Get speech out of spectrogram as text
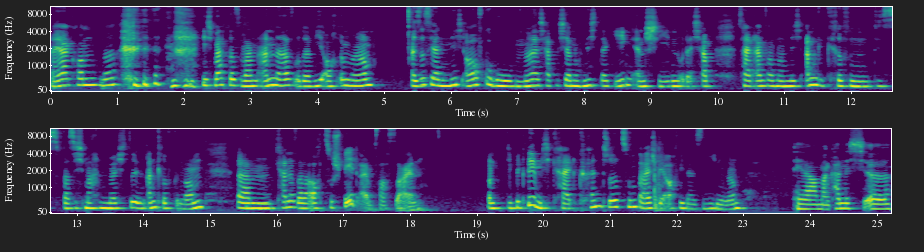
naja, komm, ne? ich mache das wann anders oder wie auch immer. Es ist ja nicht aufgehoben. Ne? Ich habe mich ja noch nicht dagegen entschieden oder ich habe es halt einfach noch nicht angegriffen, dieses, was ich machen möchte, in Angriff genommen. Ähm, mhm. Kann es aber auch zu spät einfach sein. Und die Bequemlichkeit könnte zum Beispiel auch wieder siegen. Ne? Ja, man kann nicht, äh,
